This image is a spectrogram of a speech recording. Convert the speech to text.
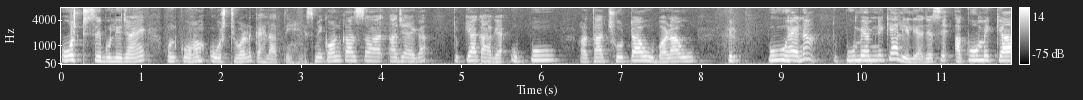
ओष्ठ से बोले जाएँ, उनको हम ओष्ठ वर्ण कहलाते हैं। इसमें कौन कौन सा आ जाएगा? तो क्या कहा गया? उपू अर्थात छोटा ऊ बड़ा ऊ फिर पू है ना? तो पू में हमने क्या ले लिया? जैसे अकुह में क्या,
